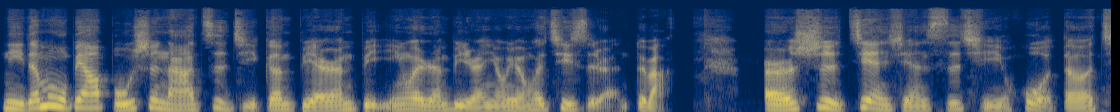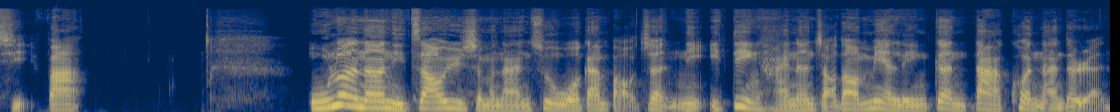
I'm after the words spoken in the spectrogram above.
你的目标不是拿自己跟别人比，因为人比人永远会气死人，对吧？而是见贤思齐，获得启发。无论呢，你遭遇什么难处，我敢保证，你一定还能找到面临更大困难的人。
